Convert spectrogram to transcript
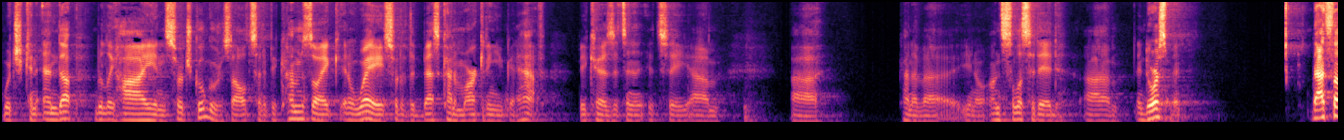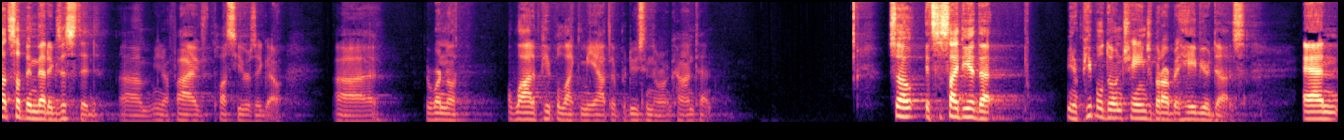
which can end up really high in search Google results, and it becomes like in a way sort of the best kind of marketing you can have because it's an, it's a um, kind of a you know unsolicited um, endorsement. That's not something that existed um, you know five plus years ago. Uh, there weren't a, a lot of people like me out there producing their own content. So it's this idea that you know people don't change, but our behavior does. And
